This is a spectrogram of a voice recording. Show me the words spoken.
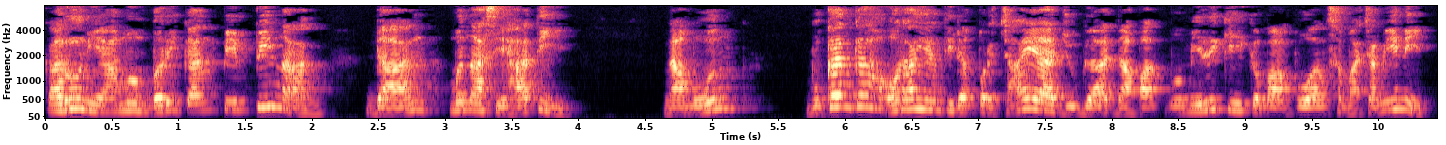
Karunia memberikan pimpinan dan menasihati. Namun, bukankah orang yang tidak percaya juga dapat memiliki kemampuan semacam ini?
